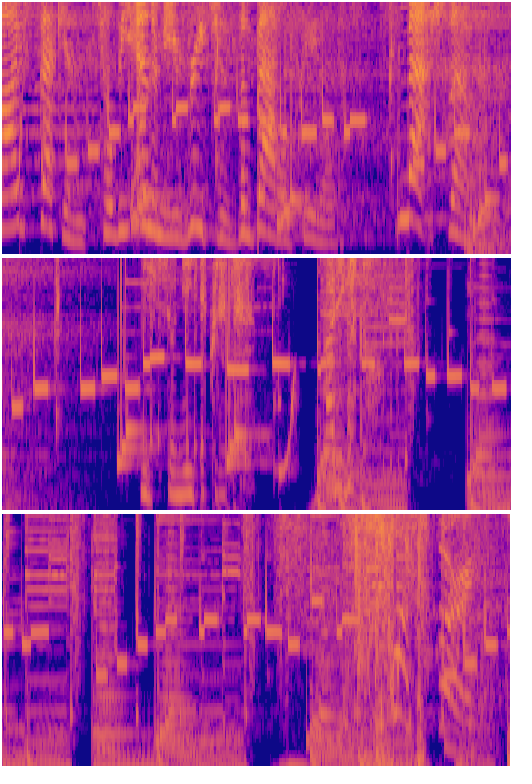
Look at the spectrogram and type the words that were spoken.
Five seconds till the enemy reaches the battlefield. Smash them! 一緒にいてくれてありがとう Push first!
